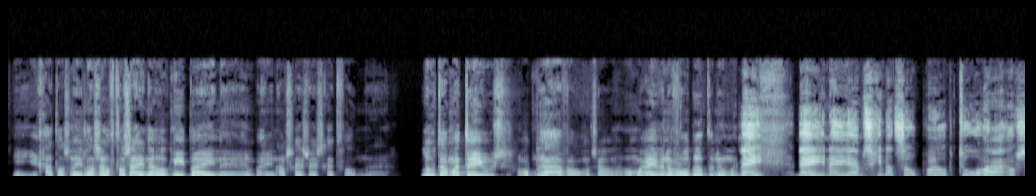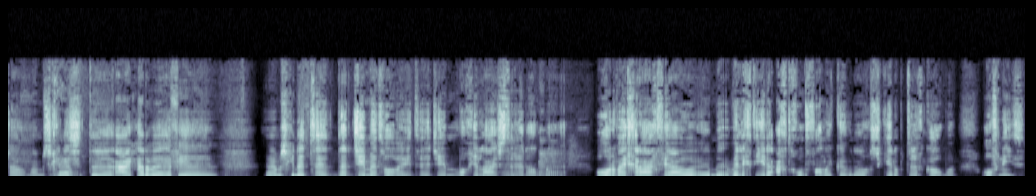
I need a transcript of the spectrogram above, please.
je gaat als Nederlands elftal zijnde ook niet bij een, bij een afscheidswedstrijd van Lothar Matthäus opdraven, om, het zo, om maar even een voorbeeld te noemen. Nee, nee, nee. Misschien dat ze op, uh, op tour waren of zo. Maar misschien ja. is het. Uh, eigenlijk hadden we even. Uh, misschien dat, dat Jim het wel weet. Jim, mocht je luisteren, dan horen wij graag van jou. wellicht hier de achtergrond van. Dan kunnen we er nog eens een keer op terugkomen. Of niet.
